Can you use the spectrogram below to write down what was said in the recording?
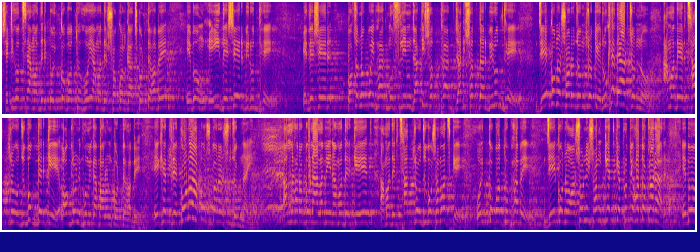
সেটি হচ্ছে আমাদের ঐক্যবদ্ধ হয়ে আমাদের সকল কাজ করতে হবে এবং এই দেশের বিরুদ্ধে এদেশের পঁচানব্বই ভাগ মুসলিম জাতিসত্তার জাতিসত্তার বিরুদ্ধে যে কোনো ষড়যন্ত্রকে রুখে দেওয়ার জন্য আমাদের ছাত্র যুবকদেরকে অগ্রণী ভূমিকা পালন করতে হবে। এক্ষেত্রে কোনো আপোষ করার সুযোগ নাই। আল্লাহ রব্বুল আলমিন আমাদেরকে, আমাদের ছাত্র যুব সমাজকে ঐক্যবদ্ধভাবে যে কোনো অশনি সংকেতকে প্রতিহত করার এবং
